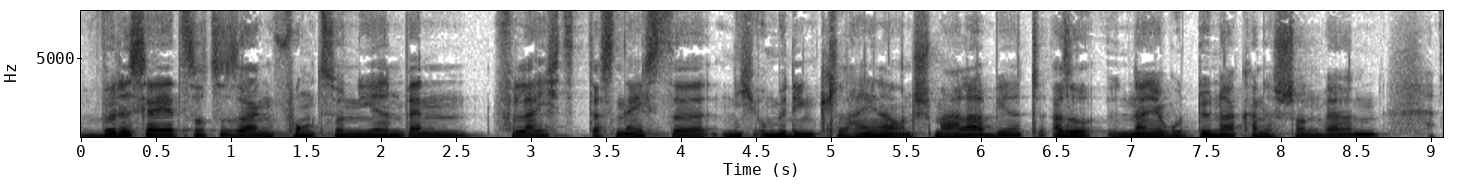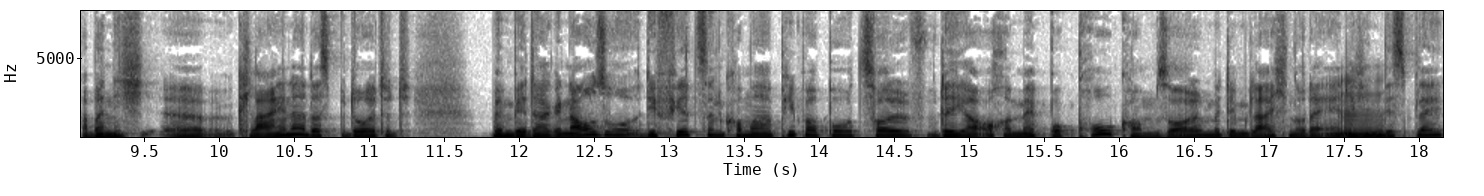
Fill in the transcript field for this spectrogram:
würde es ja jetzt sozusagen funktionieren, wenn vielleicht das nächste nicht unbedingt kleiner und schmaler wird. Also, naja gut, dünner kann es schon werden, aber nicht äh, kleiner. Das bedeutet, wenn wir da genauso die 14, Pipapo Zoll, der ja auch im MacBook Pro kommen soll, mit dem gleichen oder ähnlichen mhm. Display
